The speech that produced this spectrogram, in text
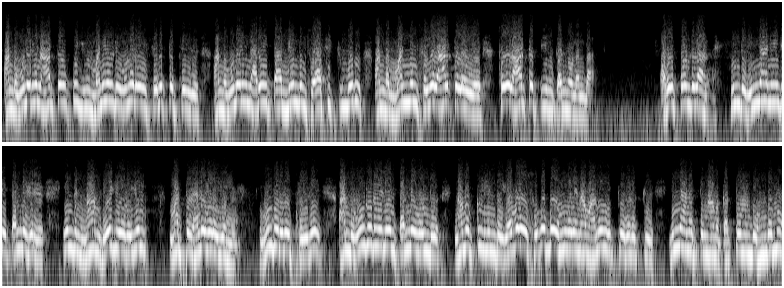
அந்த உணர்வின் ஆற்றலுக்கும் இவன் மனிதனுடைய உணர்வை செலுத்தச் செய்து அந்த உணர்வின் அறிவை மீண்டும் சுவாசிக்கும் போது அந்த மண்ணின் செயல் ஆட்களையே செயல் ஆக்கத்தையும் கண்டுணர்ந்தார் அதே போன்றுதான் இந்த விஞ்ஞானியுடைய தன்மைகள் இன்று நாம் ரேடியோவையும் மற்ற நிலைகளையும் ஊடுருவை செய்து அந்த ஊடுருவலின் தன்மை கொண்டு நமக்குள் இந்த எவ்வளவு சுகபோகங்களை நாம் அனுபவிப்பதற்கு விஞ்ஞானத்தில் நாம் கற்றுணர்ந்து உண்டமோ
